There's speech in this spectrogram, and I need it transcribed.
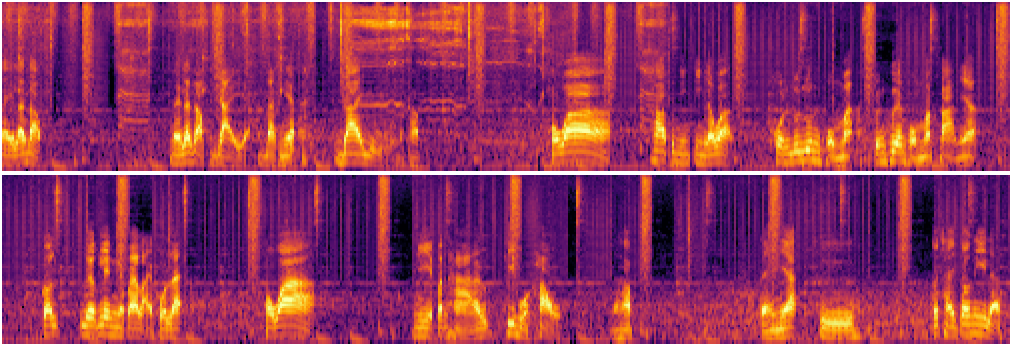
ในระดับ ในระดับใหญ่อะแบบนี้ได้อยู่นะครับ เพราะว่าถ้าเป็นจริง ๆ แล้วอะคนรุ่นๆผมอะเพื่อนๆผมมาป่านเนี้ยก็เลิกเล่นกันไปหลายคนแล้ว เพราะว่า มีปัญหาที่หัวเข่านะครับ แต่ทีเนี้ยคือก็ใช้เจ้านี่แหละเซ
